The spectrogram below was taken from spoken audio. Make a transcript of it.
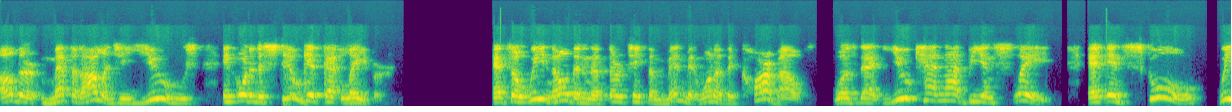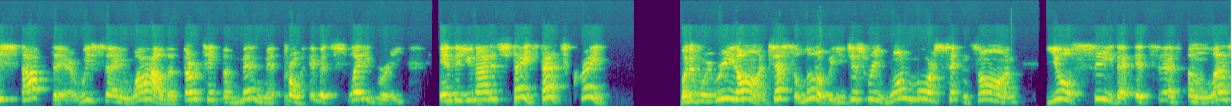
other methodology used in order to still get that labor? And so we know that in the 13th Amendment, one of the carve outs was that you cannot be enslaved. And in school, we stop there. We say, wow, the 13th Amendment prohibits slavery in the United States. That's great. But if we read on just a little bit, you just read one more sentence on, you'll see that it says, unless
